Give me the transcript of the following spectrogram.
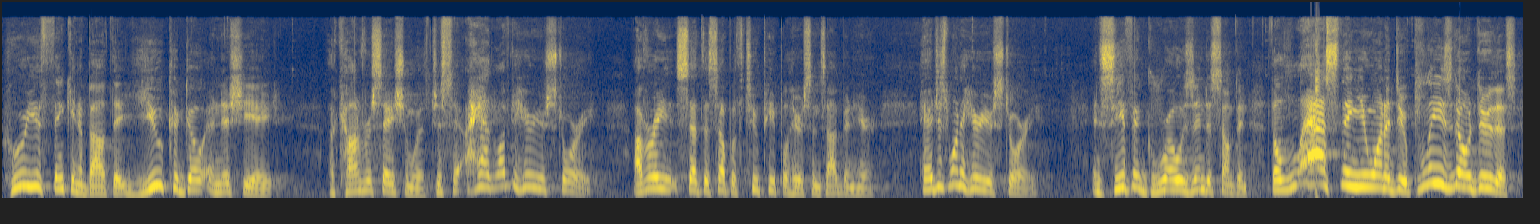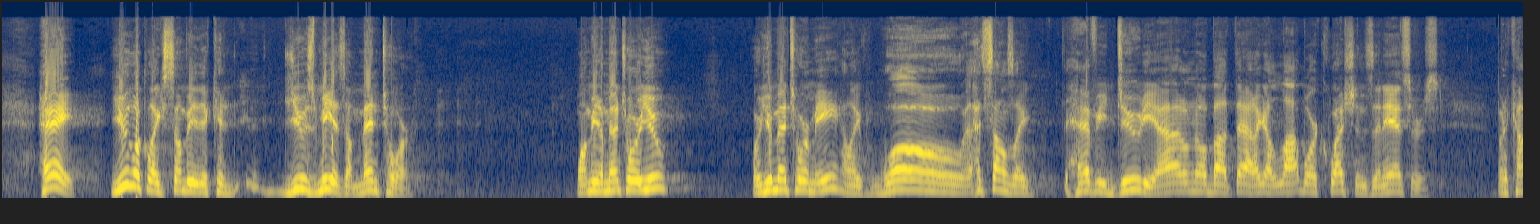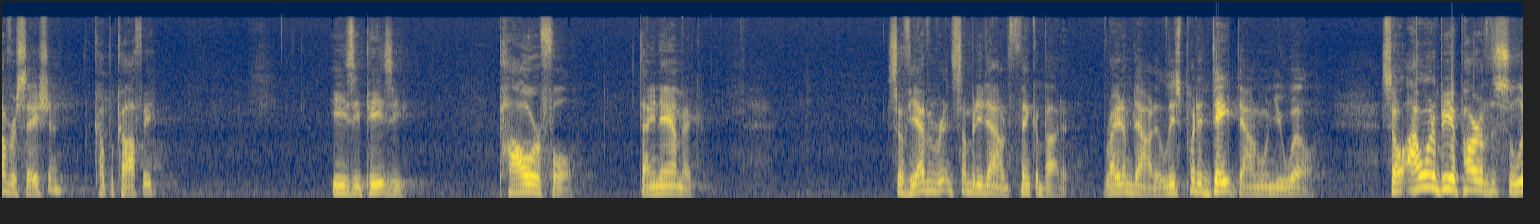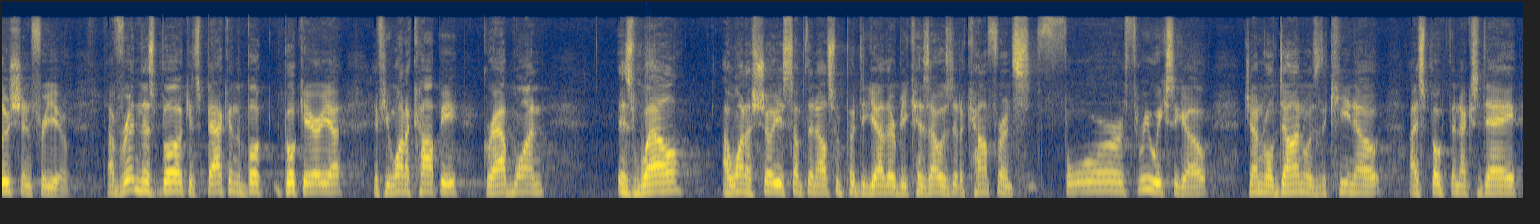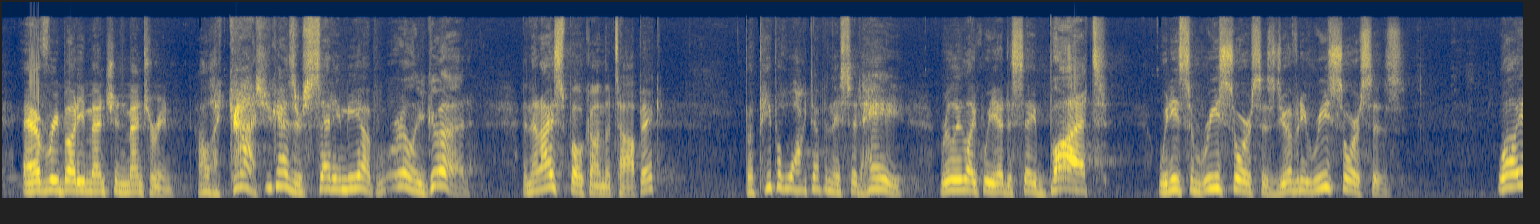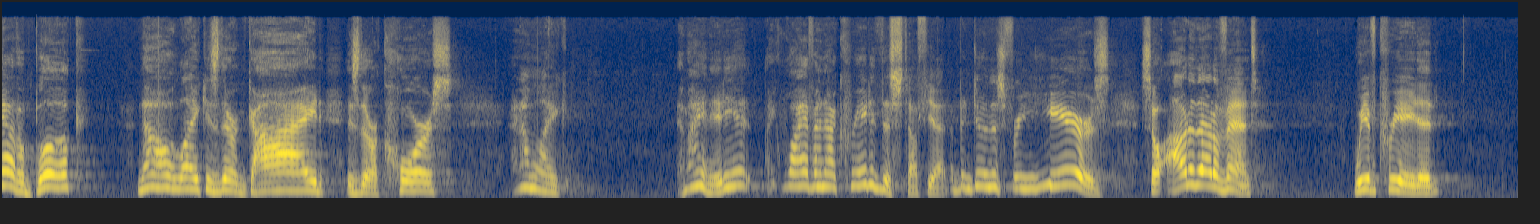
Who are you thinking about that you could go initiate a conversation with? Just say, I'd love to hear your story. I've already set this up with two people here since I've been here. Hey, I just want to hear your story and see if it grows into something. The last thing you want to do, please don't do this. Hey, you look like somebody that could use me as a mentor. Want me to mentor you? Or you mentor me? I'm like, whoa, that sounds like heavy duty. I don't know about that. I got a lot more questions than answers. But a conversation, a cup of coffee, easy peasy, powerful, dynamic. So if you haven't written somebody down, think about it. Write them down. At least put a date down when you will. So I want to be a part of the solution for you. I've written this book. It's back in the book, book area. If you want a copy, grab one. As well, I want to show you something else we put together because I was at a conference four, three weeks ago. General Dunn was the keynote. I spoke the next day. Everybody mentioned mentoring. I'm like, gosh, you guys are setting me up really good. And then I spoke on the topic. But people walked up and they said, hey, really like we had to say, but we need some resources. Do you have any resources? Well, yeah, I have a book. No, like, is there a guide? Is there a course? And I'm like, am I an idiot? Like, why have I not created this stuff yet? I've been doing this for years. So, out of that event, we have created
